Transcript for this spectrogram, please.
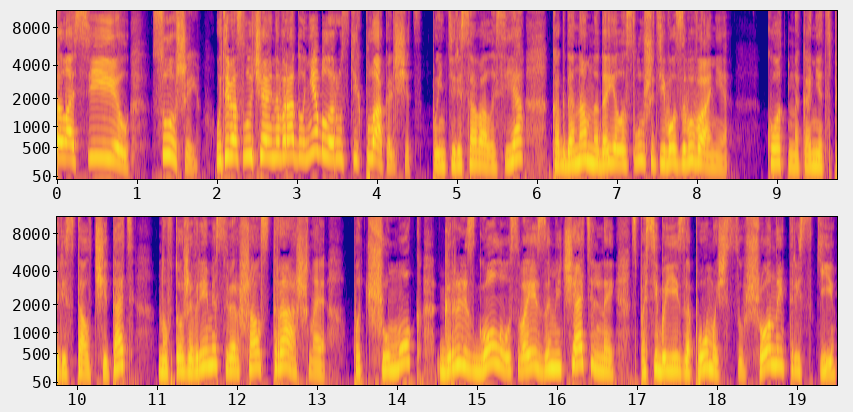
Заголосил! Слушай, у тебя случайно в роду не было русских плакальщиц?» Поинтересовалась я, когда нам надоело слушать его завывание. Кот, наконец, перестал читать, но в то же время совершал страшное. Под шумок грыз голову своей замечательной, спасибо ей за помощь, сушеной трески.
